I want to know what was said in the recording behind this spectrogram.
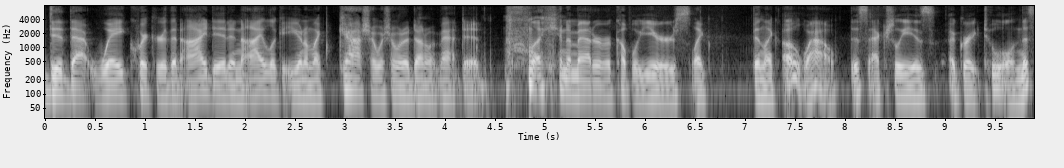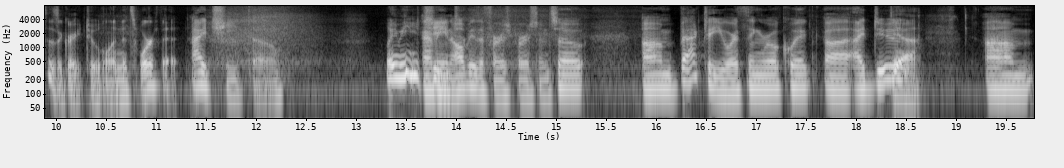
did that way quicker than I did. And I look at you and I'm like, gosh, I wish I would have done what Matt did. like in a matter of a couple years, like been like, oh wow, this actually is a great tool and this is a great tool and it's worth it. I cheat though. What do you mean you I cheat? mean, I'll be the first person. So, um, back to your thing real quick. Uh, I do. yeah. Um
